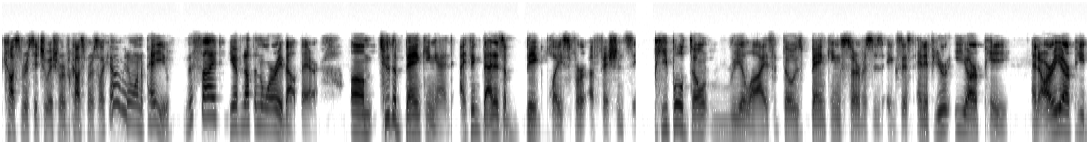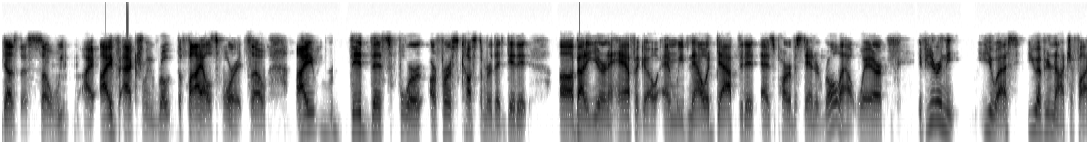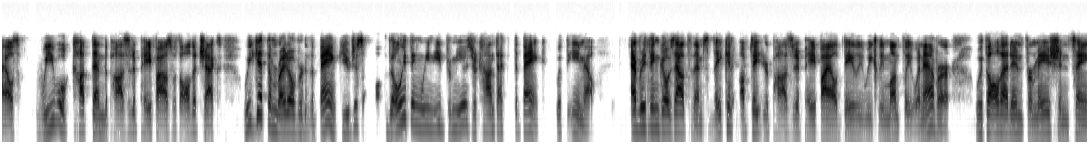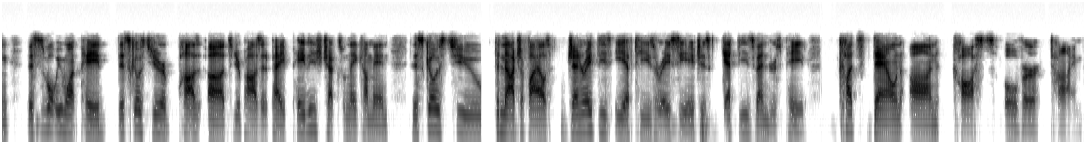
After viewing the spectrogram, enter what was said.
customer situation where customers are like, oh, we don't want to pay you. This side, you have nothing to worry about there. Um, to the banking end, I think that is a big place for efficiency. People don't realize that those banking services exist. And if your ERP and our ERP does this. So we, I, I've actually wrote the files for it. So I did this for our first customer that did it uh, about a year and a half ago, and we've now adapted it as part of a standard rollout. Where if you're in the US, you have your Nacha files. We will cut them the positive pay files with all the checks. We get them right over to the bank. You just the only thing we need from you is your contact at the bank with the email everything goes out to them. So they can update your positive pay file daily weekly monthly whenever with all that information saying this is what we want paid. This goes to your pos- uh, to your positive pay. Pay these checks when they come in. This goes to the nacha files. Generate these efts or achs get these vendors paid. Cuts down on costs over time.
